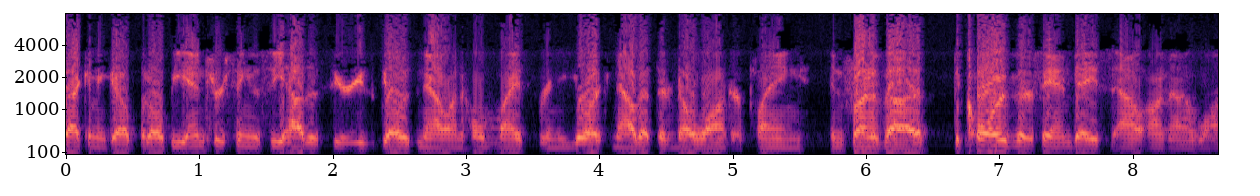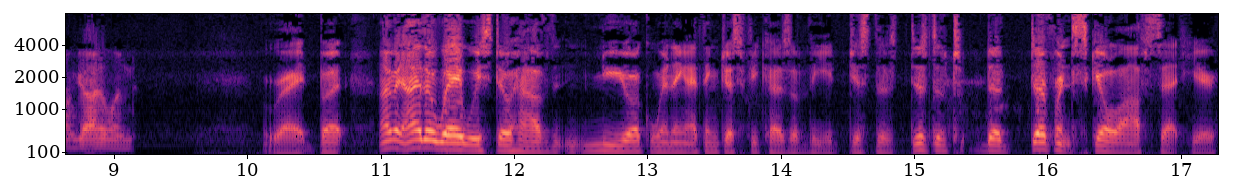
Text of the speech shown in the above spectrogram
second ago. But it'll be interesting to see how this series goes now on home ice for New York. Now that they're no longer playing in front of uh, the core of their fan base out on uh, Long Island. Right, but I mean, either way, we still have New York winning. I think just because of the just the just the, the different skill offset here.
